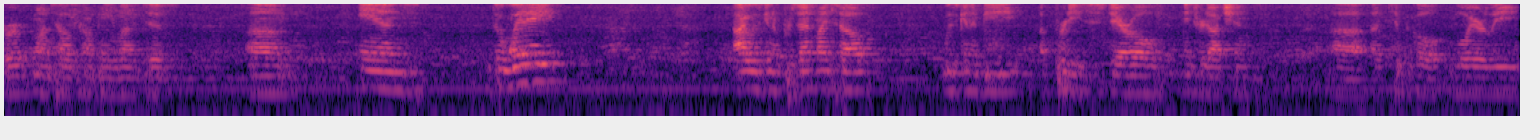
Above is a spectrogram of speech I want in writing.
for Montel's company, Lenitiv. Um, and the way I was going to present myself was going to be a pretty sterile introduction, uh, a typical lawyerly,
